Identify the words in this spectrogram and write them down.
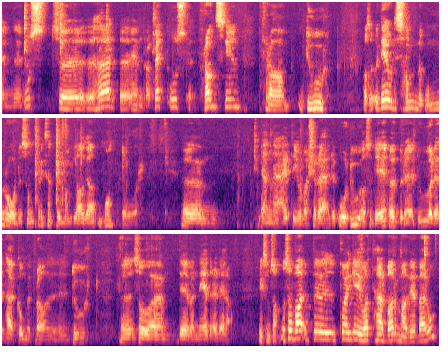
en eh, ost her. Eh, en racletteost, en fransk en fra Doux. Altså, det er jo det samme området som f.eks. man lager Montor. Um, den heter jo Vacherade Odu, altså det er øvre do, og den her kommer fra du. Uh, så uh, det er vel nedre det, da. Liksom sånn. Og så var, Poenget er jo at her varmer vi bare opp.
